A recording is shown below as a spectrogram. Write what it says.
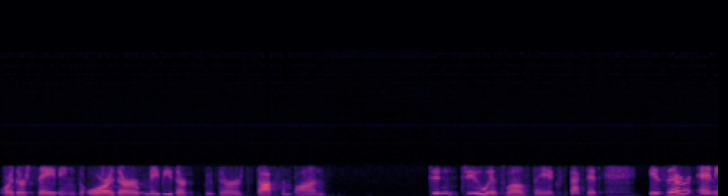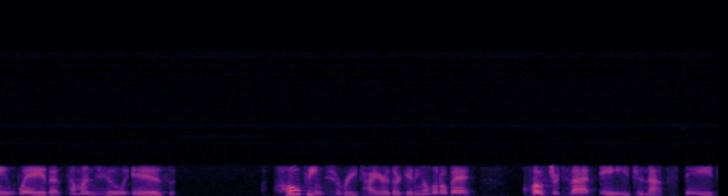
or their savings, or their maybe their their stocks and bonds didn't do as well as they expected. Is there any way that someone who is hoping to retire, they're getting a little bit closer to that age and that stage,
